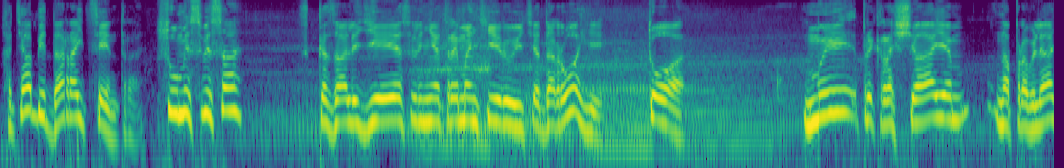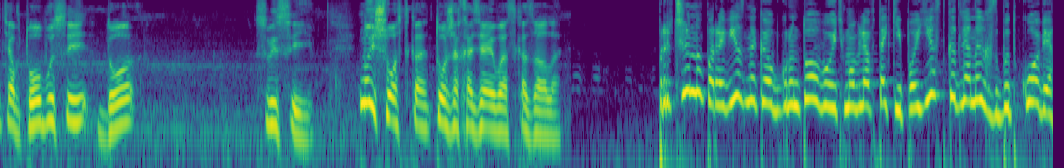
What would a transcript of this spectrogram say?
хотя бы до райцентра? Суммы свиса сказали, если не отремонтируете дороги, то мы прекращаем направлять автобусы до Свисы. Ну и шостка тоже хозяева сказала. Причину перевізники обґрунтовують, мовляв, такі поїздки для них збиткові,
